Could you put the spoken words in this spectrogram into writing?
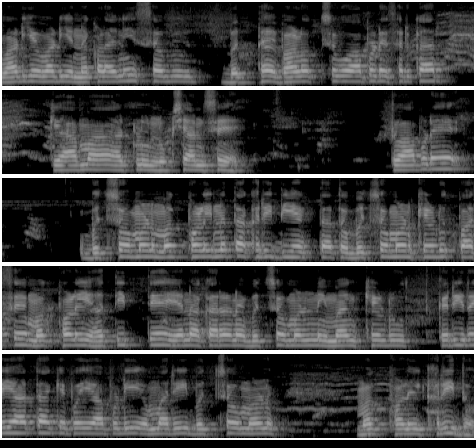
વાડીએ વાડીએ નકળાય નહીં. સબ બધાય ભાળોત્સવો આપણે સરકાર કે આમાં આટલું નુકસાન છે. તો આપણે બસો મણ મગફળી નહોતા ખરીદી શકતા તો બસો મણ ખેડૂત પાસે મગફળી હતી તે. એના કારણે બસો મણની માંગ ખેડૂત કરી રહ્યા હતા કે ભાઈ આપણી અમારી બસો મણ મગફળી ખરીદો.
